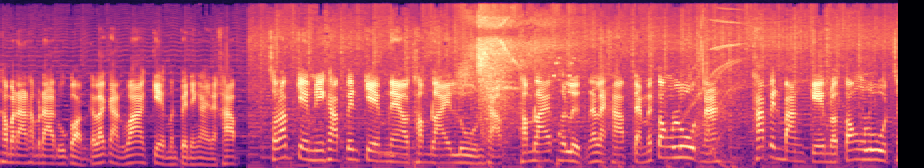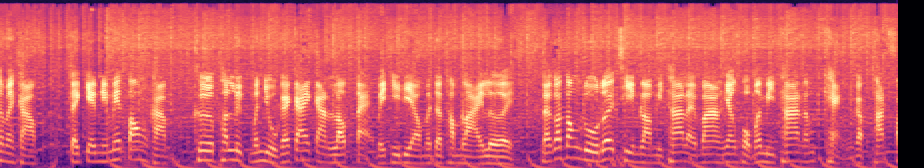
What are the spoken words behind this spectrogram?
ธรรมดาธรรมดาดูก่อนกันแล้วกันว่าเกมมันเป็นยังไงนะครับสำหรับเกมนี้ครับเป็นเกมแนวทำลายลูนครับทำลายผลึกนั่นแหละครับแต่ไม่ต้องลูดนะ ถ้าเป็นบางเกมเราต้องลูดใช่ไหมครับแต่เกมนี้ไม่ต้องครับ คือผลึกมันอยู่ใกล้ๆกัน เราแตะไปทีเดียวมันจะทำลายเลย แล้วก็ต้องดูด้วยทีมเรามีท่าอะไรบ้าง อย่างผมมันมีท่าน้ำแข็งกับธาตุไฟ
